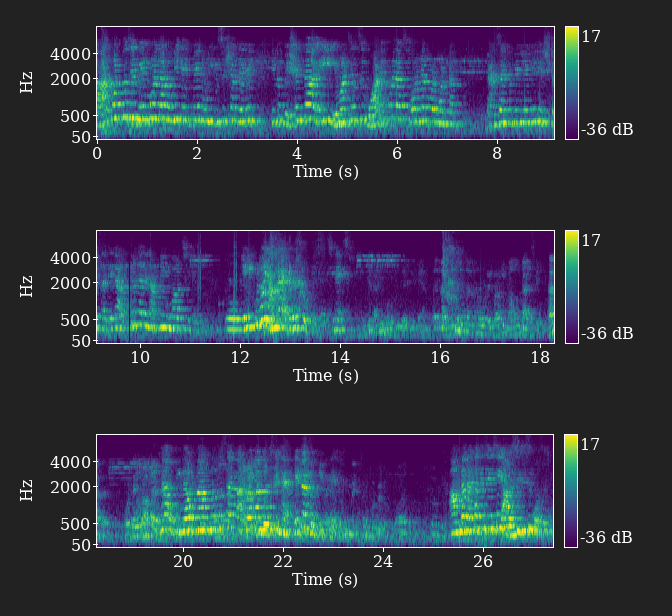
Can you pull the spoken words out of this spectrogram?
তারপর তো যে বেড হোল্ডার উনি দেখবেন উনি ডিসিশন নেবেন কিন্তু পেশেন্টটা এই এমার্জেন্সি ওয়ার্ডে পড়ে আছে ঘণ্টার পর ঘণ্টা প্যানসাইটোপেনিয়া নিয়ে এসেছে স্যার এটা আপনিও জানেন আপনি ইনভলভ ছিলেন তো এইগুলোই আমরা অ্যাড্রেস করতে চাইছি নেক্সট হ্যাঁ স্যার ওটাই তো আমরা- না উইদাউট নাম তো স্যার তারপর কাজ হচ্ছে হ্যাঁ এটা হতে পারে আমরা দেখাতে চেয়েছি আইসিডিসি পজিটিভ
